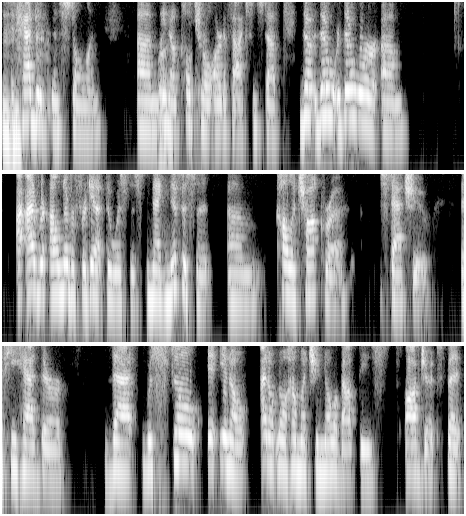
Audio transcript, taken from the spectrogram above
Mm-hmm. It had to have been stolen. Um, right. You know, cultural artifacts and stuff. There, there were there were. Um, I, I will never forget. There was this magnificent um, Kalachakra statue that he had there that was still, you know, I don't know how much you know about these objects, but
